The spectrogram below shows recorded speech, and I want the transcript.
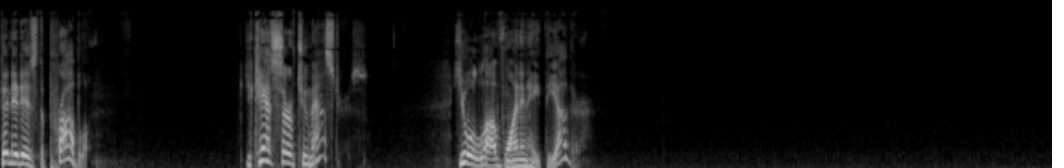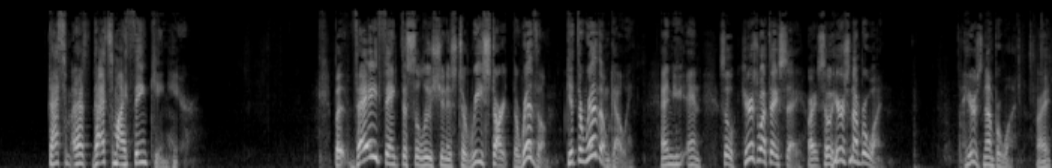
than it is the problem. You can't serve two masters. You will love one and hate the other. That's, that's, that's my thinking here. But they think the solution is to restart the rhythm, get the rhythm going. And you, and so here's what they say, right? So here's number one. Here's number one, right?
